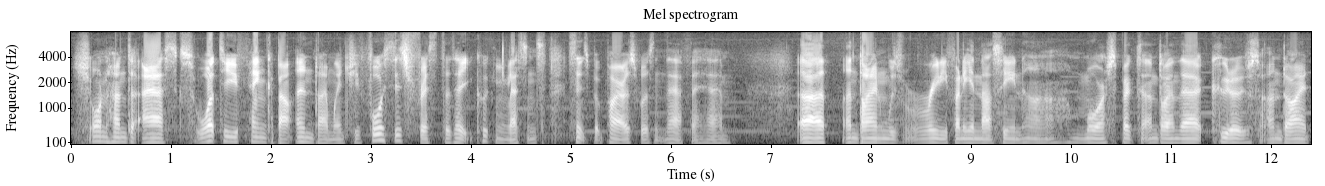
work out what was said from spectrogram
Sean Hunter asks, what do you think about Undyne when she forces Frisk to take cooking lessons since Papyrus wasn't there for him? Uh, Undyne was really funny in that scene. Uh, more respect to Undyne there. Kudos to Undyne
